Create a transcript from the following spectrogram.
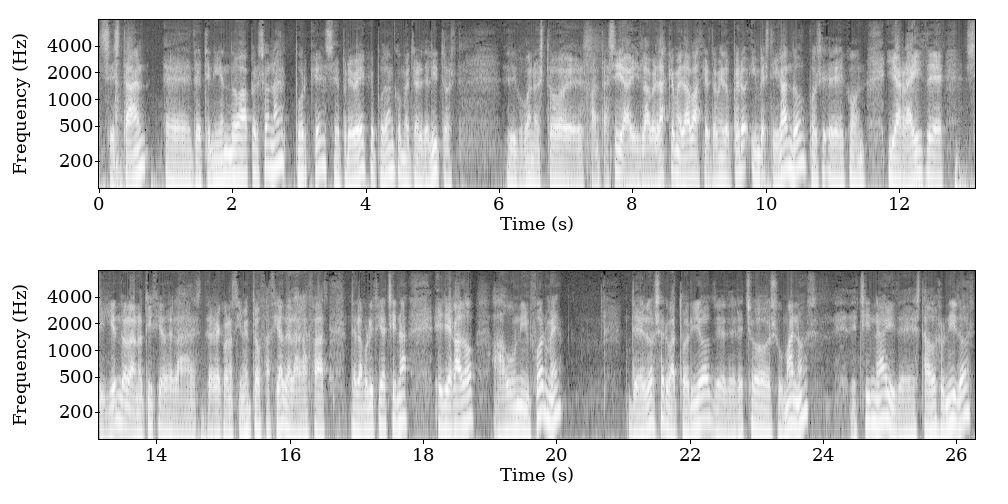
se están eh, deteniendo a personas porque se prevé que puedan cometer delitos. Y digo, bueno, esto es fantasía y la verdad es que me daba cierto miedo, pero investigando, pues eh, con y a raíz de siguiendo la noticia de las de reconocimiento facial de las gafas de la policía china, he llegado a un informe del Observatorio de Derechos Humanos de China y de Estados Unidos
